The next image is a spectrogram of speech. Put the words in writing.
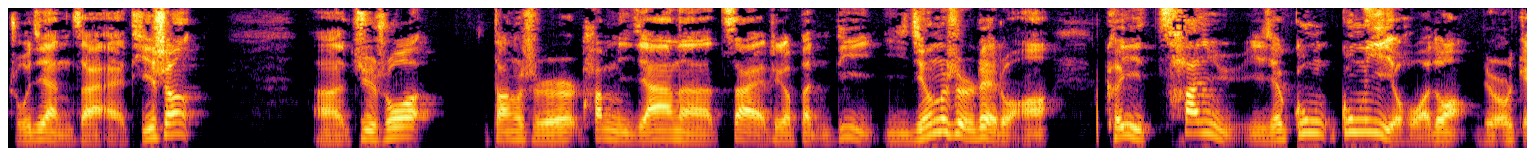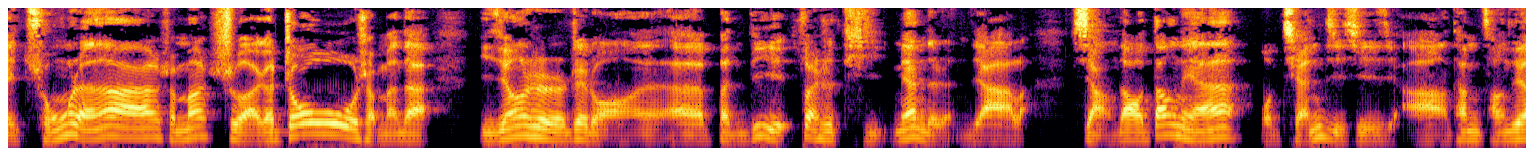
逐渐在提升。啊，据说。当时他们一家呢，在这个本地已经是这种可以参与一些公公益活动，比如给穷人啊什么舍个粥什么的，已经是这种呃本地算是体面的人家了。想到当年我们前几期讲，他们曾经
